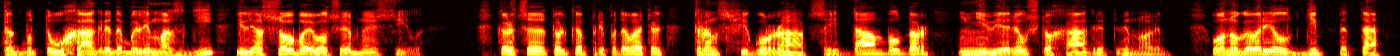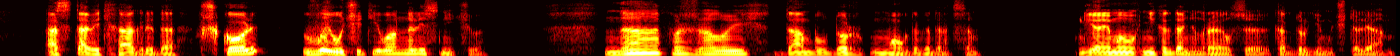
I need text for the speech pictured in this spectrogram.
Как будто у Хагрида были мозги или особая волшебная сила. Кажется, только преподаватель трансфигурации Дамблдор не верил, что Хагрид виновен. Он уговорил Диппета оставить Хагрида в школе, выучить его на лесничего. Да, пожалуй, Дамблдор мог догадаться. Я ему никогда не нравился, как другим учителям.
